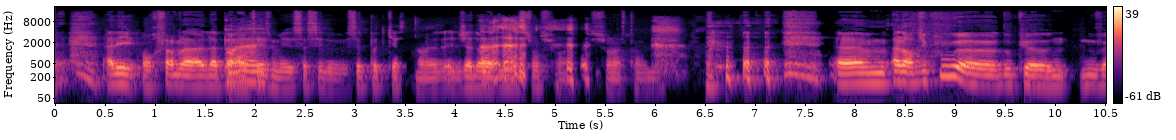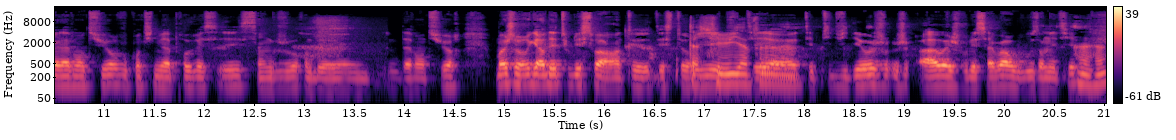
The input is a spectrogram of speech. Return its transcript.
Allez, on referme la, la parenthèse, ouais. mais ça c'est le, le podcast. Hein. J'adore l'animation sur, sur l'instant. euh, alors du coup, euh, donc euh, nouvelle aventure, vous continuez à progresser, cinq jours d'aventure. Moi, je regardais tous les soirs hein, tes, tes, stories, tes, peu... Euh, tes, petites vidéos. Je, je, ah ouais, je voulais savoir où vous en étiez. Uh -huh.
